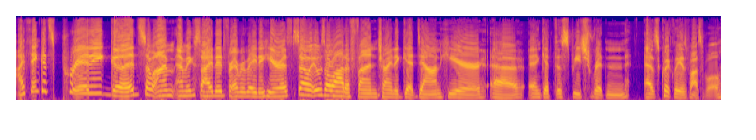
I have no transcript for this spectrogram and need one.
I think it's pretty good. So I'm I'm excited for everybody to hear us. So it was a lot of fun trying to get down here uh, and get the speech written as quickly as possible.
